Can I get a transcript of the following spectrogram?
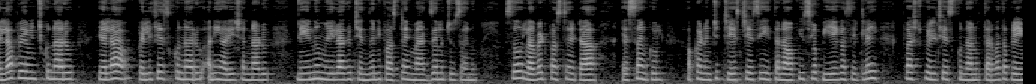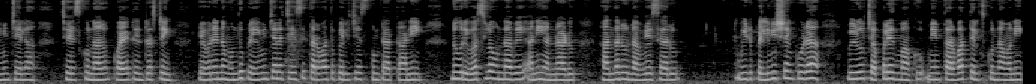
ఎలా ప్రేమించుకున్నారు? ఎలా పెళ్ళి చేసుకున్నారు? అని హరీష్ అన్నాడు. నేను మీలాగే చందుని ఫస్ట్ టైం మ్యాగజైన్లో చూశాను. సో లవ్ ఎట్ ఫస్ట్ ఎటా ఎస్ అంకుల్. అక్కడి నుంచి చేసి చేసి తన ఆఫీస్లో పిఏగా సెటిల్ అయి ఫస్ట్ పెళ్ళి చేసుకున్నాను తర్వాత ప్రేమించేలా చేసుకున్నాను. Quite interesting. ఎవరైనా ముందు ప్రేమించేలా చేసి తర్వాత పెళ్ళి చేసుకుంటారు కానీ నువ్వు రివర్స్లో ఉన్నావే అని అన్నాడు. అందరూ నవ్వేశారు. వీడి పెళ్ళి విషయం కూడా వీడు చెప్పలేదు మాకు. మేము తర్వాత తెలుసుకున్నామని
